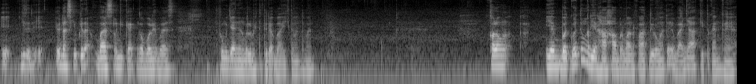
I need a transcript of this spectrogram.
ya, gitu deh. Ya, ya udah skip kita bahas lagi kayak nggak boleh bahas pemujaan yang berlebih itu tidak baik teman-teman. Kalau ya buat gue tuh ngerjain hal-hal bermanfaat di rumah tuh ya banyak gitu kan kayak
